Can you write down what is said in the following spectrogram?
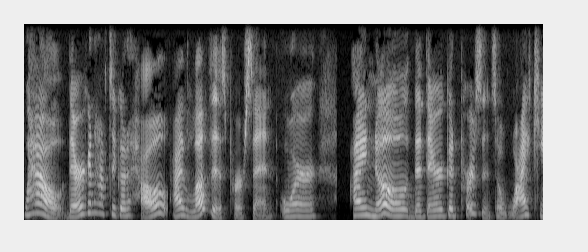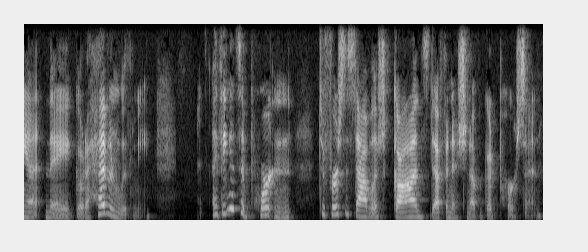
wow, they're going to have to go to hell. I love this person. Or I know that they're a good person, so why can't they go to heaven with me? I think it's important to first establish God's definition of a good person.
